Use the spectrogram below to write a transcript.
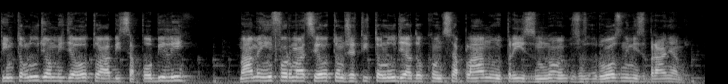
Týmto ľuďom ide o to, aby sa pobili, Máme informácie o tom, že títo ľudia dokonca plánujú prísť s, mno- s rôznymi zbraniami.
